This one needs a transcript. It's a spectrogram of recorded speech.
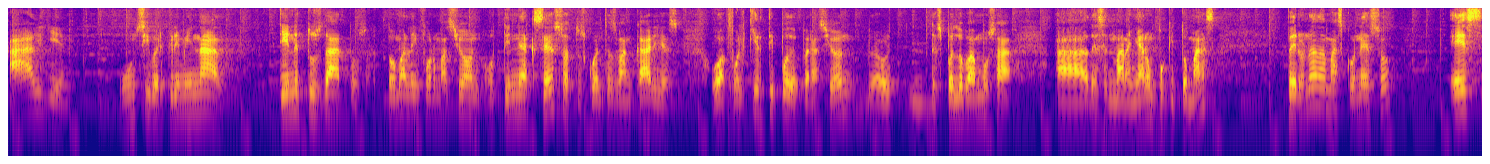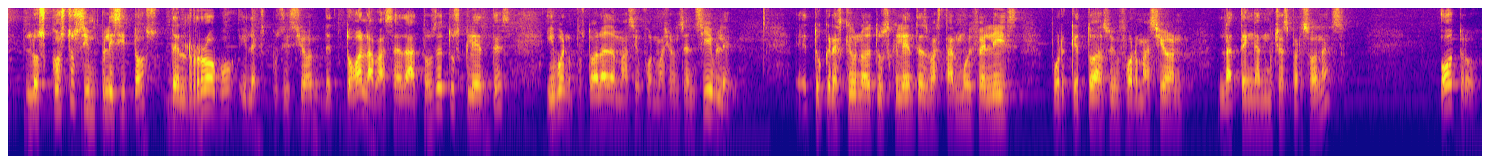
alguien, un cibercriminal, tiene tus datos, toma la información o tiene acceso a tus cuentas bancarias o a cualquier tipo de operación, después lo vamos a, a desenmarañar un poquito más, pero nada más con eso es los costos implícitos del robo y la exposición de toda la base de datos de tus clientes y bueno, pues toda la demás información sensible. Eh, ¿Tú crees que uno de tus clientes va a estar muy feliz porque toda su información la tengan muchas personas? Otro,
